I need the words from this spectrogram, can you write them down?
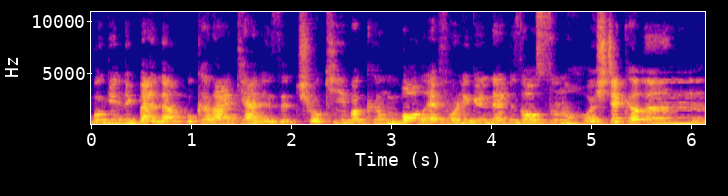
Bugünlük benden bu kadar. Kendinize çok iyi bakın. Bol eforlu günleriniz olsun. Hoşçakalın.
